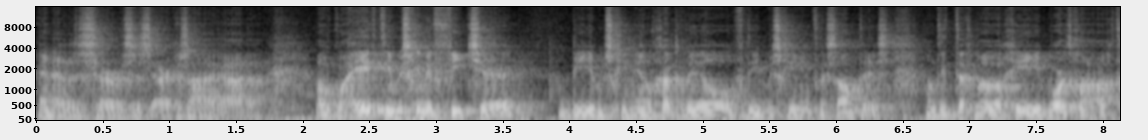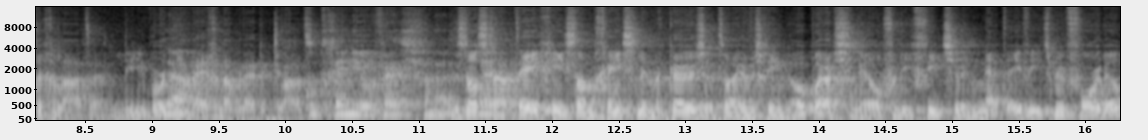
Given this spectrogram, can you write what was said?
analysis services ergens aanraden. Ook al heeft die misschien een feature die je misschien heel graag wil of die misschien interessant is. Want die technologie wordt gewoon achtergelaten. Die wordt Ja. niet meegenomen naar de Er cloud. komt geen nieuwe versie vanuit. Dus dat Nee. strategisch dan geen slimme keuze. Terwijl je misschien operationeel voor die feature net even iets meer voordeel.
